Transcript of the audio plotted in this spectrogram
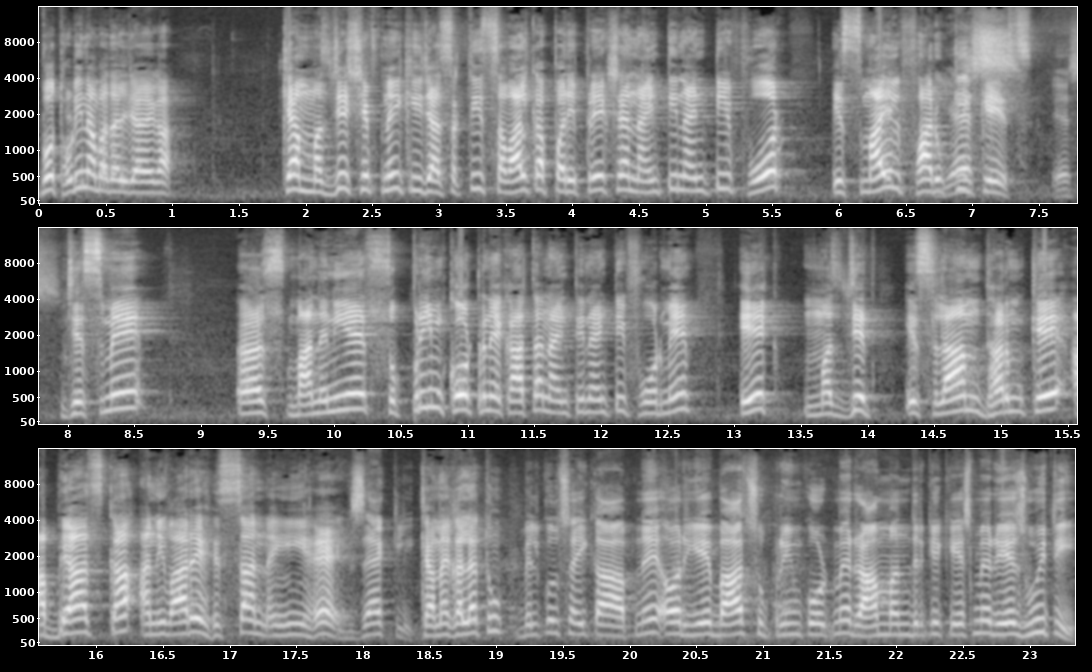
वो थोड़ी ना बदल जाएगा। क्या मस्जिद शिफ्ट नहीं की जा सकती? सवाल का परिप्रेक्ष्य है 1994 Ismail Faruqui Yes, case yes. जिसमें माननीय सुप्रीम कोर्ट ने कहा था 1994 में एक मस्जिद इस्लाम धर्म के अभ्यास का अनिवार्य हिस्सा नहीं है एग्जैक्टली exactly. क्या मैं गलत हूँ बिल्कुल सही कहा आपने और ये बात सुप्रीम कोर्ट में राम मंदिर के केस में रेज हुई थी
